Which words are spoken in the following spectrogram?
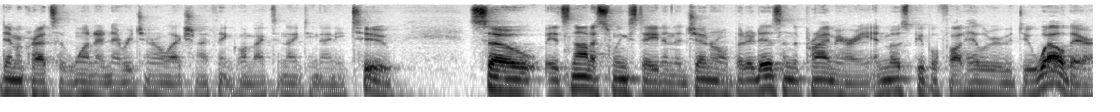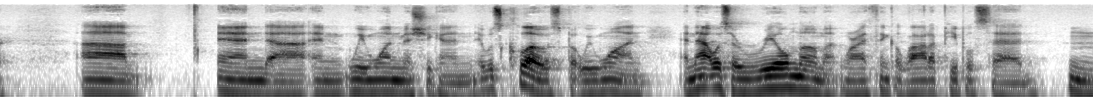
Democrats have won it in every general election, I think, going back to 1992. So it's not a swing state in the general, but it is in the primary, and most people thought Hillary would do well there. Um, and, uh, and we won Michigan. It was close, but we won. And that was a real moment where I think a lot of people said, hmm,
